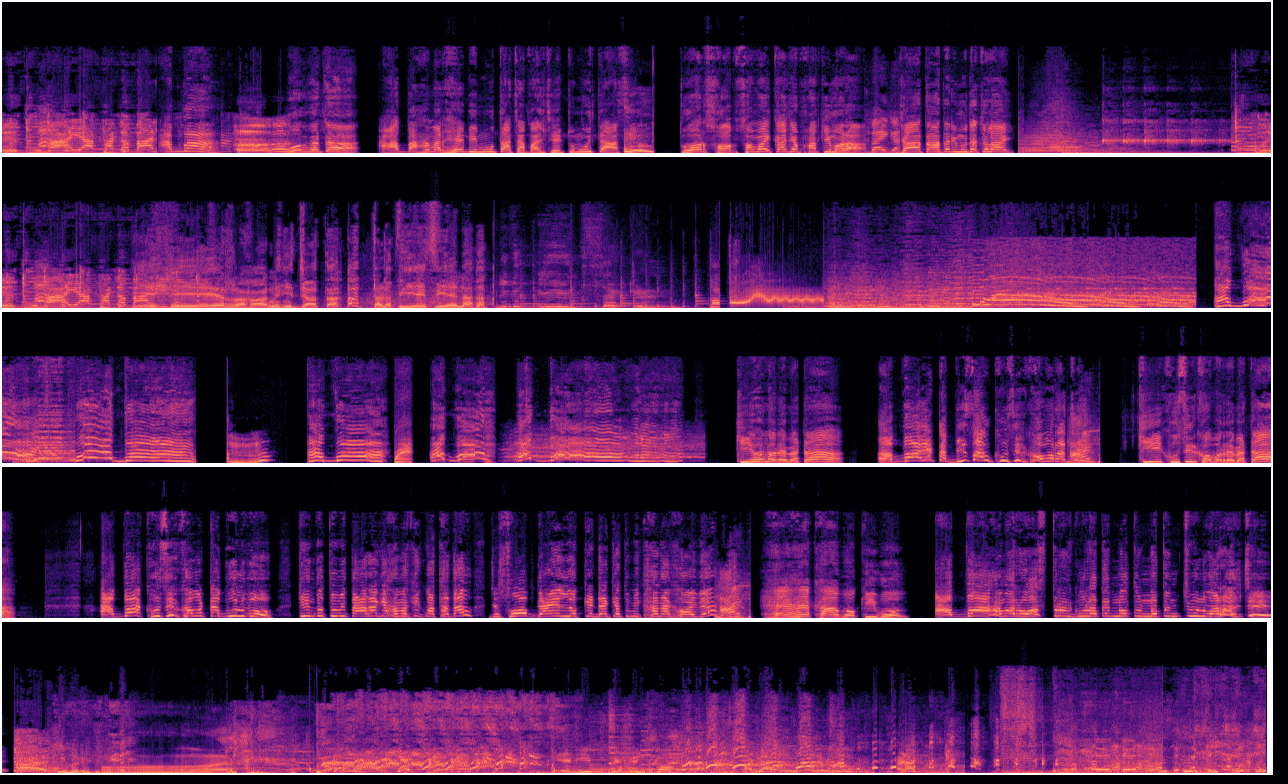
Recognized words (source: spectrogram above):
ওরে ঘুমায়া থাকবা আব্বা বল বেটা আব্বা আমার হেভি মুতা চাপালছে একটু মুইতা আছে তোর সব সময় কাজে ফাঁকি মারা বাইগা। যা তাড়াতাড়ি মুতা চলাই ওরে ঘুমায়া থাকবা ए, रहा नहीं जाता तड़प ही ऐसी है ना আব্বা ও আব্বা আব্বা কি হলো রে বেটা আব্বা একটা বিশাল খুশির খবর আছে কি খুশির খবর রে বেটা আব্বা খুশির খবরটা বলব কিন্তু তুমি তার আগে আমাকে কথা দাও যে সব গায়ের লোককে ডেকে তুমি খানা খাওয়াবে হ্যাঁ হ্যাঁ খাব কি বল আব্বা আমার অস্ত্রের গুড়াতে নতুন নতুন চুল বাড়ালছে 楽しい楽しい。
